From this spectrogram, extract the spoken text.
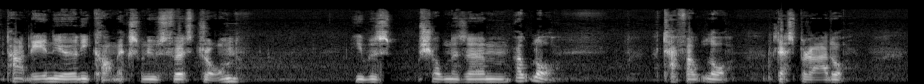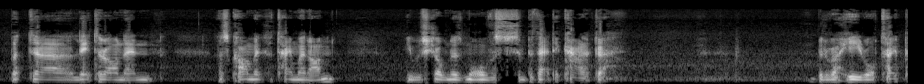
apparently in the early comics, when he was first drawn, he was shown as an um, outlaw. A tough outlaw. Desperado. But uh, later on then, as comic time went on, he was shown as more of a sympathetic character bit of a hero type.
